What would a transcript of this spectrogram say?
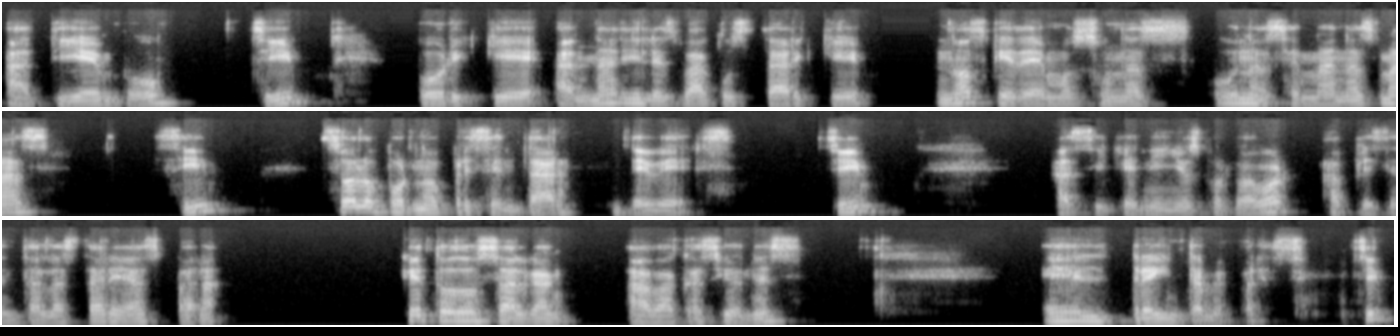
a tiempo, ¿sí? Porque a nadie les va a gustar que nos quedemos unas, unas semanas más, ¿sí? Solo por no presentar deberes, ¿sí? Así que niños, por favor, a presentar las tareas para que todos salgan a vacaciones el 30, me parece, ¿sí?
